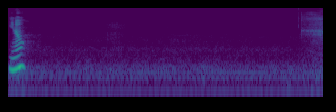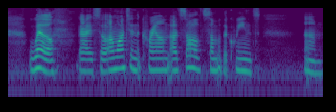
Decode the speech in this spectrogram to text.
You know? Well, guys, so I'm watching The Crown. I saw some of the Queen's. Um,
